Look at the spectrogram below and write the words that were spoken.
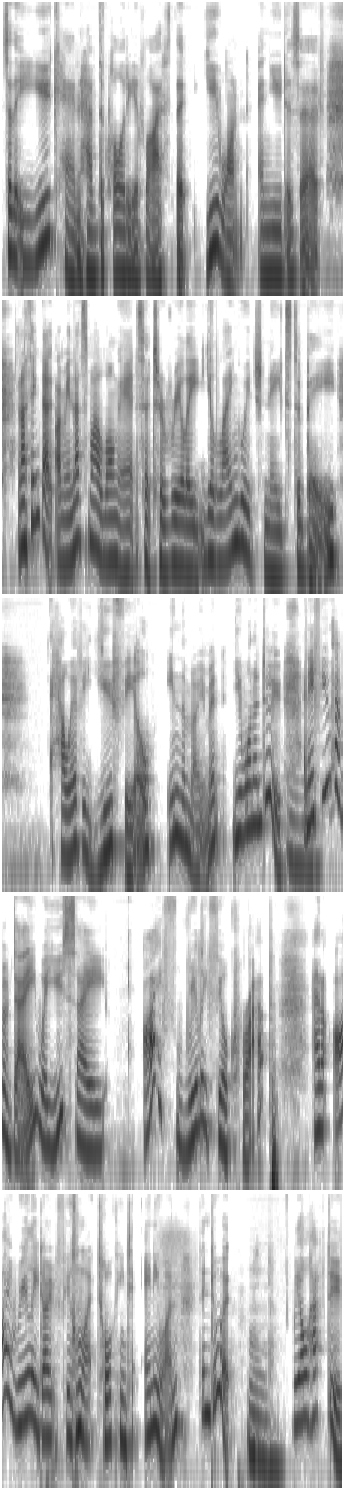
so that you can have the quality of life that you want and you deserve. And I think that, I mean, that's my long answer to really your language needs to be however you feel in the moment you want to do. Mm. And if you have a day where you say, I really feel crap and I really don't feel like talking to anyone, then do it. Mm. We all have to.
